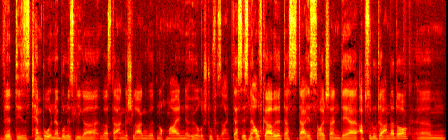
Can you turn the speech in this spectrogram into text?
wird dieses Tempo in der Bundesliga, was da angeschlagen wird, nochmal eine höhere Stufe sein. Das ist eine Aufgabe, das, da ist Holstein der absolute Underdog. Ähm,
